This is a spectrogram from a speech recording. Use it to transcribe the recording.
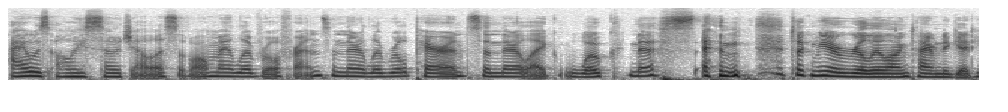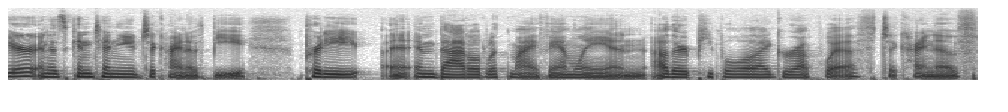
I was always so jealous of all my liberal friends and their liberal parents and their like wokeness and it took me a really long time to get here and it's continued to kind of be pretty uh, embattled with my family and other people I grew up with to kind of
